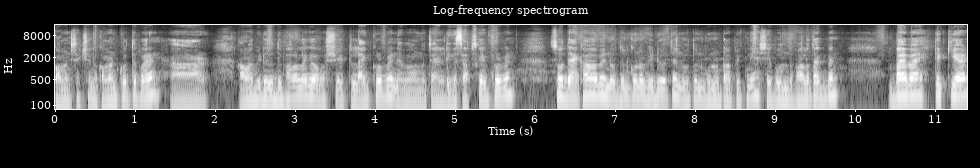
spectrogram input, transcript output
কমেন্ট সেকশনে কমেন্ট করতে পারেন। আর আমার ভিডিও যদি ভালো লাগে, অবশ্যই একটা লাইক করবেন এবং চ্যানেলটিকে সাবস্ক্রাইব করবেন। সো দেখা হবে নতুন কোনো ভিডিওতে নতুন কোনো টপিক নিয়ে। সে পর্যন্ত ভালো থাকবেন। বাই বাই টেক কেয়ার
